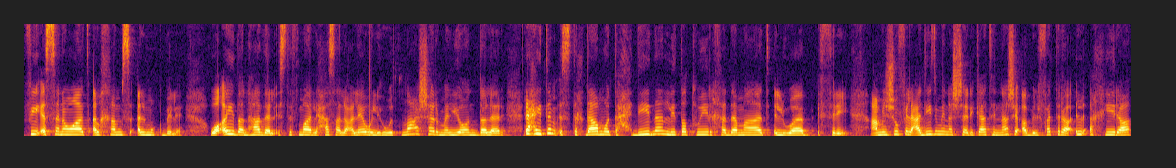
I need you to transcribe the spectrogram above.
في السنوات الخمس المقبلة. وأيضا هذا الاستثمار اللي حصلوا عليه واللي هو 12 مليون دولار رح يتم استخدامه تحديدا لتطوير خدمات الويب 3 عم نشوف العديد من الشركات الناشئة بالفترة الأخيرة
